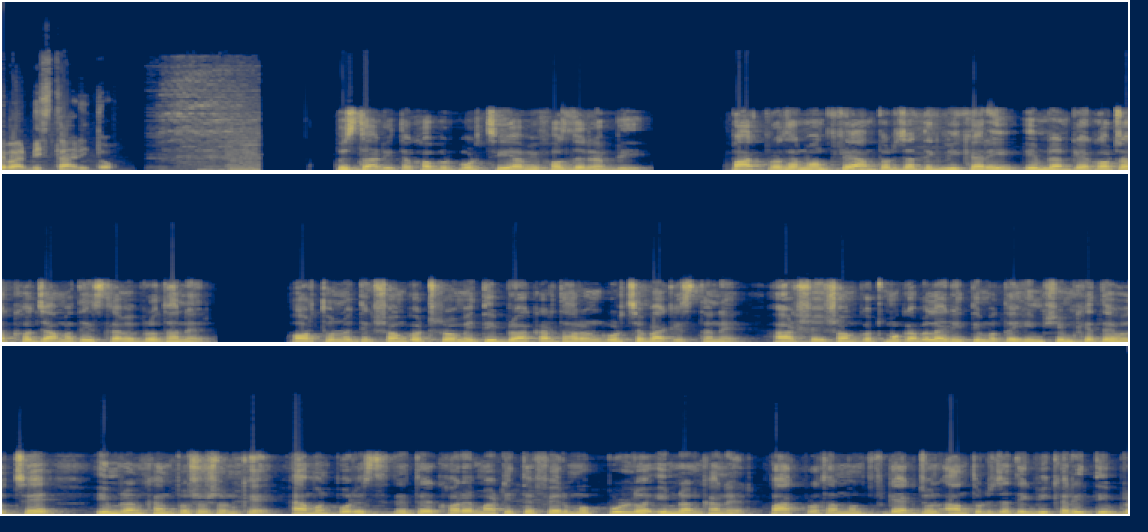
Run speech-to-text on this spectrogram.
এবার বিস্তারিত। বিস্তারিত খবর পড়ছি আমি ফজলে রাব্বি। পাক প্রধানমন্ত্রী আন্তর্জাতিক ভিখারি ইমরানকে কটাক্ষ জামাতে ইসলামী প্রধানের। অর্থনৈতিক সংকট ক্রমে তীব্র আকার ধারণ করছে পাকিস্তানে। আর সেই সংকট মোকাবেলায় রীতিমতো হিমশিম খেতে হচ্ছে ইমরান খান প্রশাসনকে। এমন পরিস্থিতিতে ঘরে মাটিতে ফের মুখ পুড়ল ইমরান খানের। পাক প্রধানমন্ত্রীকে একজন আন্তর্জাতিক ভিখারি তীব্র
